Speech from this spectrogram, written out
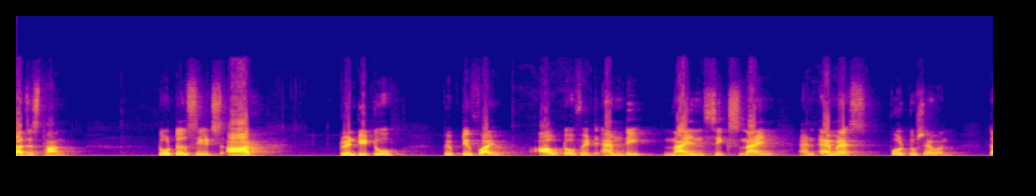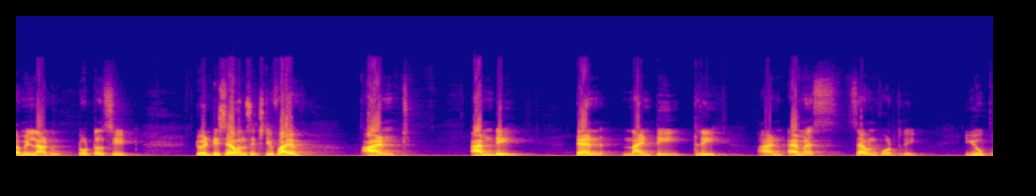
rajasthan total seats are 22 55 out of it md 969 and ms 427 tamil nadu total seat 2765 and md 1093 and ms 743 up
